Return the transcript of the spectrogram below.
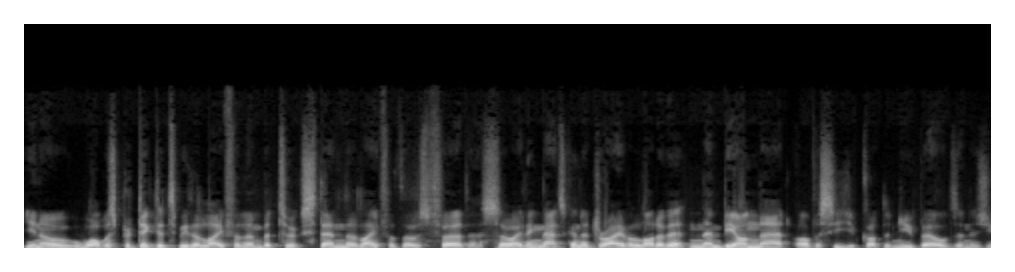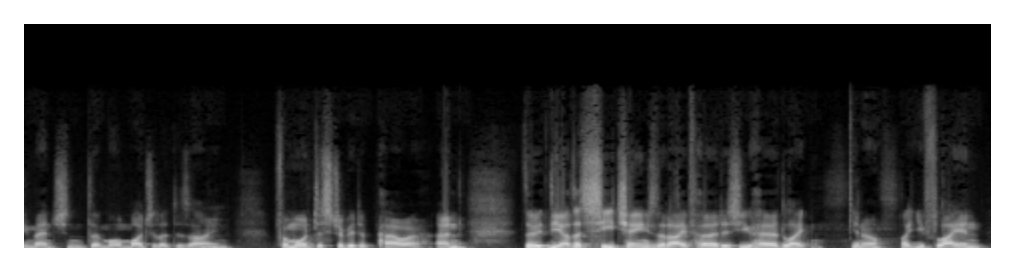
you know, what was predicted to be the life of them, but to extend the life of those further. So I think that's going to drive a lot of it. And then beyond that, obviously, you've got the new builds, and as you mentioned, the more modular design for more distributed power. And the the other sea change that I've heard is you heard like, you know, like you fly in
